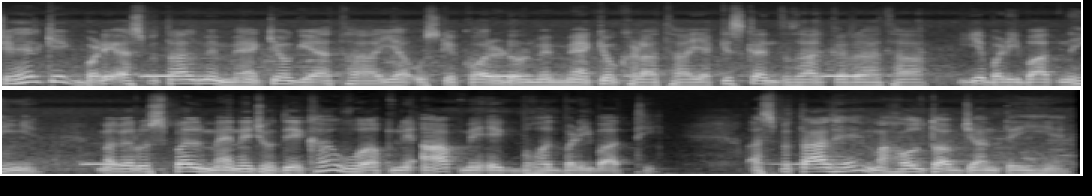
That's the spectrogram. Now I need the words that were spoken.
शहर के एक बड़े अस्पताल में मैं क्यों गया था, या उसके कॉरिडोर में मैं क्यों खड़ा था, या किसका इंतज़ार कर रहा था, ये बड़ी बात नहीं है। मगर उस पल मैंने जो देखा, वो अपने आप में एक बहुत बड़ी बात थी। अस्पताल है, माहौल तो आप जानते ही हैं,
